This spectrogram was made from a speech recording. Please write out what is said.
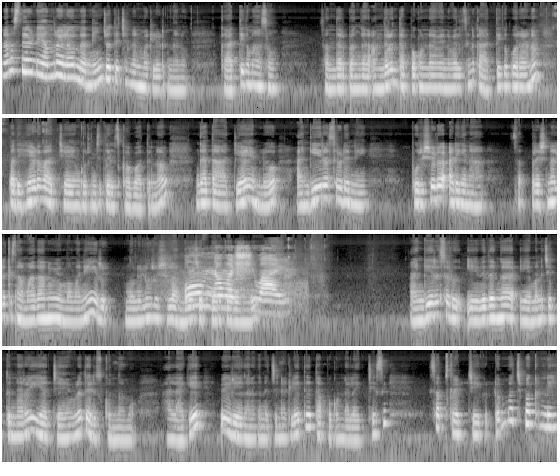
నమస్తే అండి అందరూ ఎలా ఉన్నారు? నేను జ్యోతి చందన్ మాట్లాడుతున్నాను. కార్తీక మాసం సందర్భంగా అందరం తప్పకుండా వినవలసిన కార్తీక పురాణం పదిహేడవ అధ్యాయం గురించి తెలుసుకోబోతున్నాం. గత అధ్యాయంలో అంగీరసుడిని పురుషుడు అడిగిన ప్రశ్నలకి సమాధానం ఇవ్వమని మునులు ఋషులు అందరూ చెప్పారు అంగీరసుడు ఏ విధంగా ఏమని చెప్తున్నారో ఈ అధ్యాయంలో తెలుసుకుందాము. అలాగే వీడియో కనుక నచ్చినట్లయితే తప్పకుండా లైక్ చేసి సబ్స్క్రైబ్ చేయటం మర్చిపోకండి.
